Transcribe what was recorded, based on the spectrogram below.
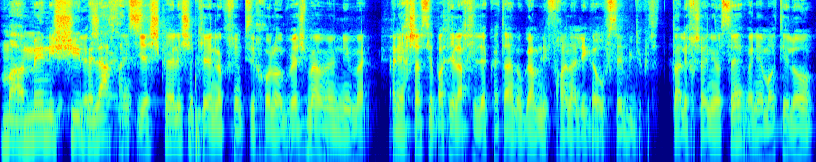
מאמן אישי בלחץ. יש כאלה שכן לוקחים פסיכולוג ויש מאמנים אני עכשיו סיפרתי לאח שלי הקטן הוא גם נבחן הליגה הוא עושה בדיוק את התהליך שאני עושה ואני אמרתי לו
